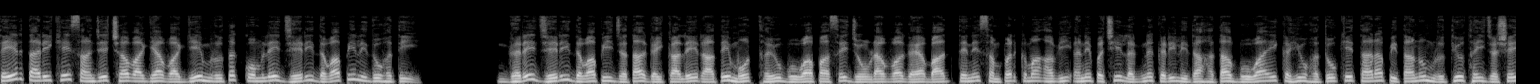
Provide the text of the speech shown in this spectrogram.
તેર તારીખે સાંજે છ વાગ્યા વાગ્યે મૃતક કોમલે ઝેરી દવા પી લીધું હતી. ઘરે ઝેરી દવા પી જતા ગઈકાલે રાતે મોત થયું. ભુવા પાસે જોવડાવવા ગયા બાદ તેને સંપર્કમાં આવી અને પછી લગ્ન કરી લીધા હતા. ભુવાએ કહ્યું હતું કે, તારા પિતાનું મૃત્યુ થઈ જશે,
